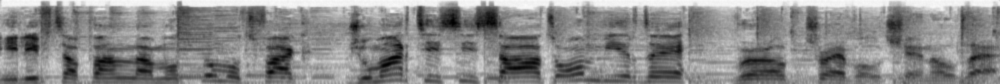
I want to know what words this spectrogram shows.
Elif Tapan'la Mutlu Mutfak, Cumartesi saat 11'de World Travel Channel'da.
